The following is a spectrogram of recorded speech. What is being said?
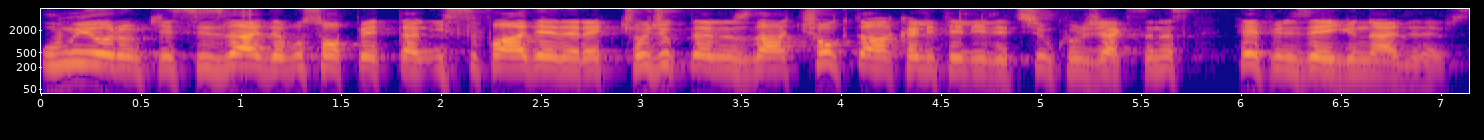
Umuyorum ki sizler de bu sohbetten istifade ederek çocuklarınızla çok daha kaliteli iletişim kuracaksınız. Hepinize iyi günler dileriz.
